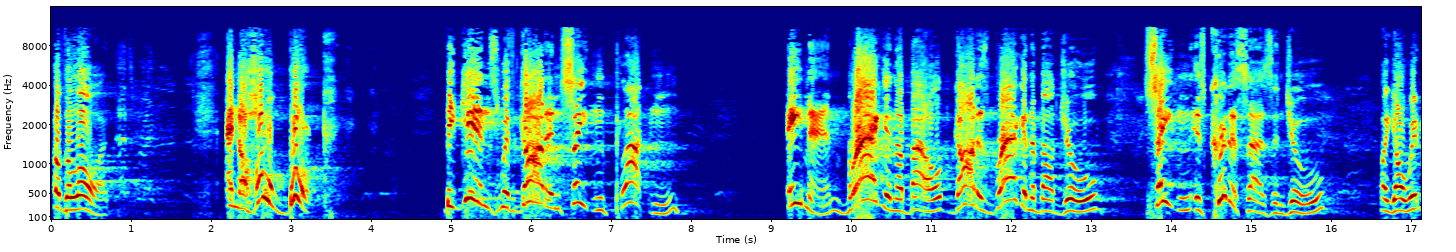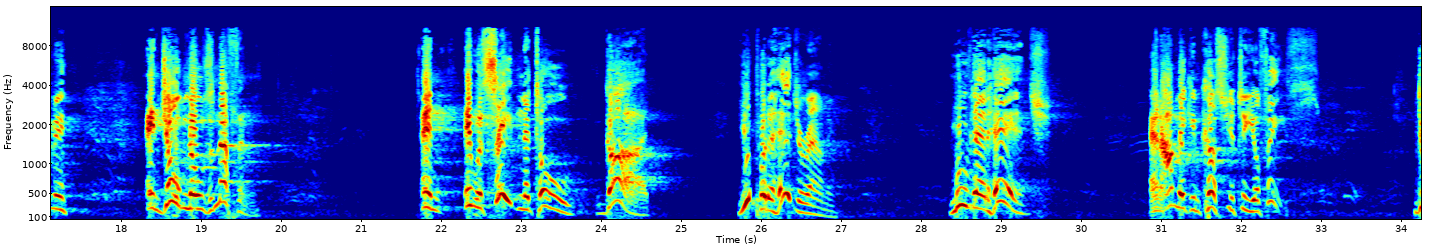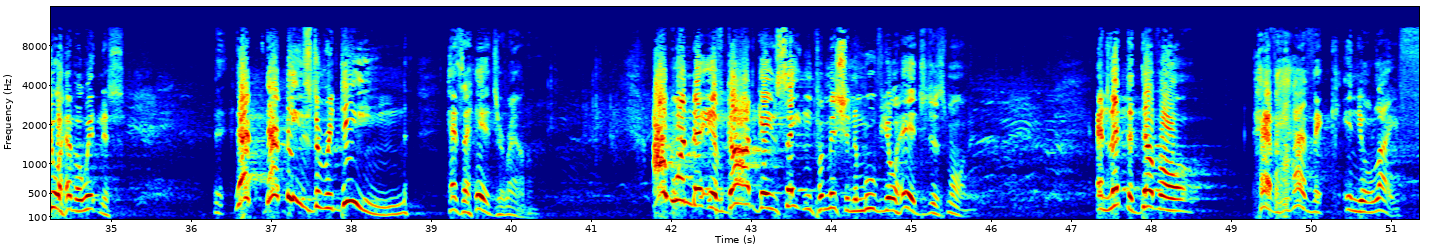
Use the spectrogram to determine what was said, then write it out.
of the Lord. And the whole book begins with God and Satan plotting, amen, bragging about, God is bragging about Job, Satan is criticizing Job. Are y'all with me? And Job knows nothing. And it was Satan that told God, you put a hedge around him. Move that hedge, and I'll make him cuss you to your face. Do I have a witness? That, that means the redeemed has a hedge around him. I wonder if God gave Satan permission to move your hedge this morning and let the devil have havoc in your life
